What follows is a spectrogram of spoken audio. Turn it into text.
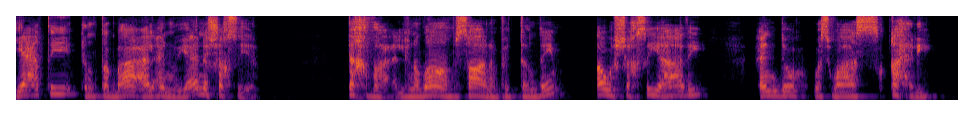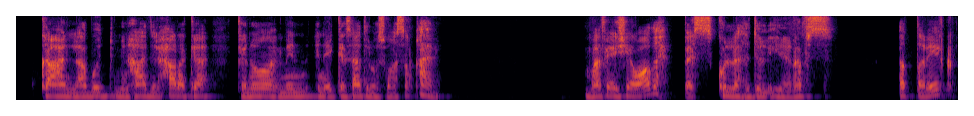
يعطي انطباع على أنه يا أن الشخصية تخضع لنظام صارم في التنظيم أو الشخصية هذه عنده وسواس قهري وكان لابد من هذه الحركة كنوع من انعكاسات الوسواس القهري. ما في أي شيء واضح بس كلها تدل إلى نفس الطريق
